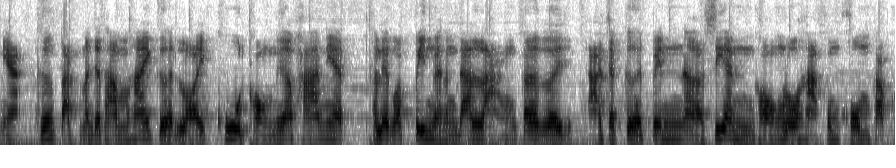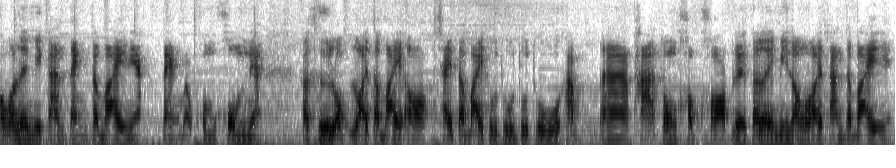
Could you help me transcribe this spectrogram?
เนี่ย เครื่องตัดมันจะทำให้เกิดรอยคูดของเนื้อพระเนี่ยเขาเรียกว่าปิ้นมาทางด้านหลัง ก็เลยอาจจะเกิดเป็นเอ่อเสี้ยนของโลหะคมๆครับเขาก็เลยมีการแต่งตะไบเนี่ยแต่งแบบคมๆเนี่ย ก็คือลบรอยตะไบออกใช้ตะไบถูๆๆๆครับอ่าพระตรงขอบขอบๆเลยก็เลยมีร่องรอยตามตะไบเนี่ย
